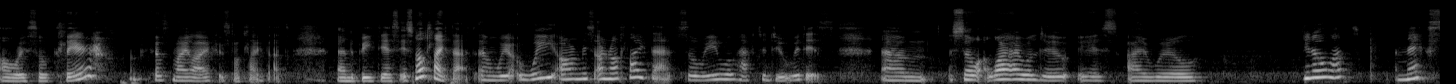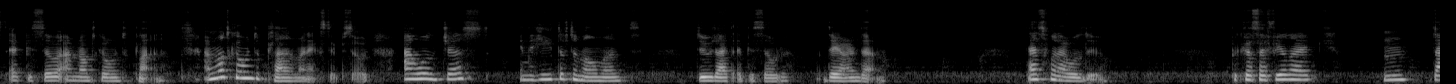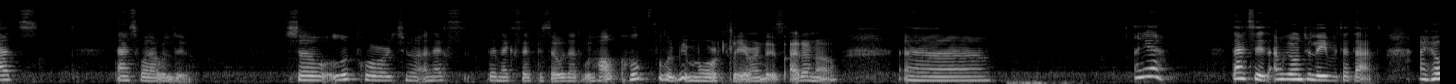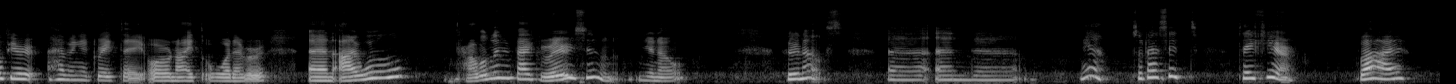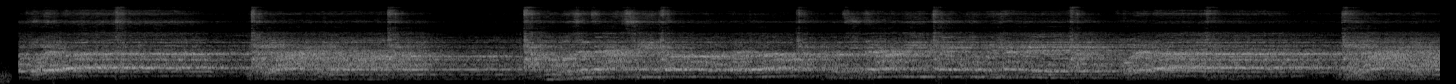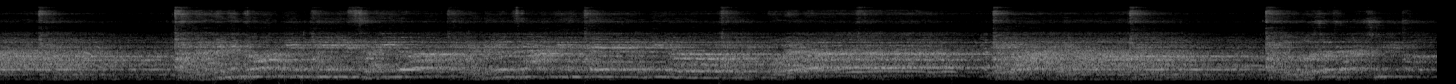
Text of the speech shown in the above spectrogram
always so clear because my life is not like that. And BTS is not like that. And we we armies are not like that. So we will have to do with this. Um so what I will do is I will you know what next episode I'm not going to plan. I'm not going to plan my next episode. I will just, in the heat of the moment, do that episode there and then. That's what I will do. Because I feel like mm, that's that's what I will do. So look forward to a next the next episode that will ho- hopefully be more clear on this. I don't know. Uh, yeah that's it. I'm going to leave it at that. I hope you're having a great day or night or whatever. And I will probably be back very soon, you know. Who knows? Uh, and uh, yeah, so that's it. Take care. Bye.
